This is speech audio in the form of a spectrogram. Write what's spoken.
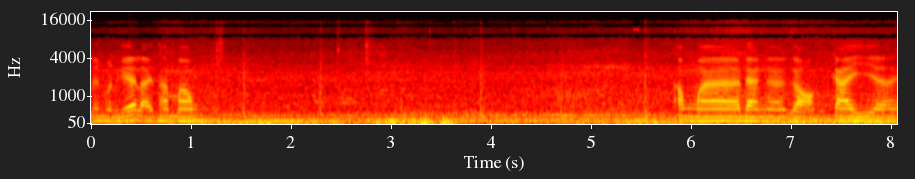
nên mình ghé lại thăm ông. Ông à, đang à, gõ cây à,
